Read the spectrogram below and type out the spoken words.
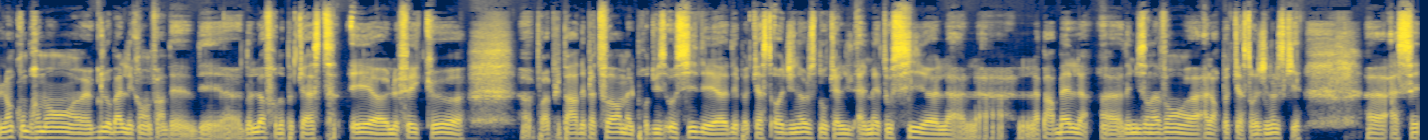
l'encombrement global des enfin des, des de l'offre de podcast et le fait que pour la plupart des plateformes, elles produisent aussi des, des podcasts originals, donc elles, elles mettent aussi euh, la, la, la, part belle euh, des mises en avant euh, à leurs podcasts originals, ce qui est assez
